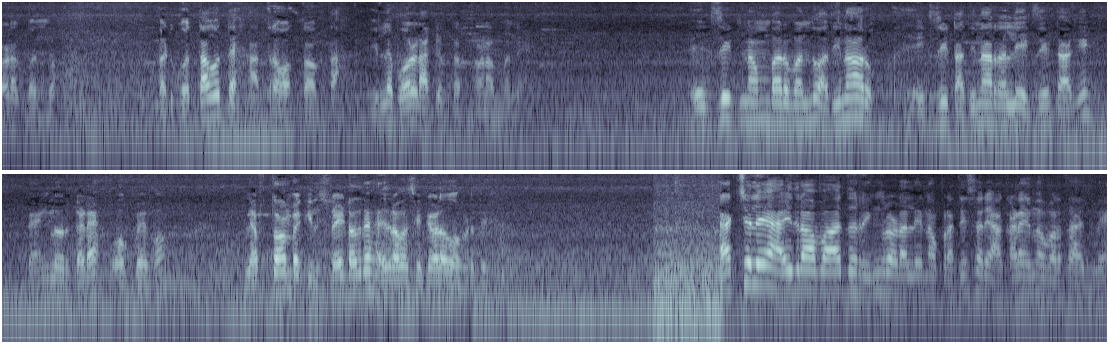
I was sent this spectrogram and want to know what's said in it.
ರೋಡಕ್ಕೆ ಬಂದು. ಬಟ್ ಗೊತ್ತಾಗುತ್ತೆ, ಹತ್ರ ಹೋಗ್ತಾ ಹೋಗ್ತಾ. ಇಲ್ಲೇ ಬೋರ್ಡ್ ಹಾಕಿರ್ತಾರೆ, ನೋಡೋಣ ಬನ್ನಿ. ಎಕ್ಸಿಟ್ ನಂಬರ್ ಬಂದು ಹದಿನಾರು. ಎಕ್ಸಿಟ್ ಹದಿನಾರರಲ್ಲಿ ಎಕ್ಸಿಟ್ ಆಗಿ ಬೆಂಗಳೂರು ಕಡೆ ಹೋಗಬೇಕು. ಲೆಫ್ಟ್ ತೊಗೊಬೇಕು ಇಲ್ಲಿ ಸ್ಟ್ರೈಟ್ ಹೋದರೆ ಹೈದ್ರಾಬಾದ್ ಸಿಟಿ ಒಳಗೆ ಹೋಗ್ಬಿಡ್ತೀವಿ. ಆ್ಯಕ್ಚುಲಿ ಹೈದ್ರಾಬಾದ್ ರಿಂಗ್ ರೋಡಲ್ಲಿ ನಾವು ಪ್ರತಿ ಸರಿ ಆ ಕಡೆಯಿಂದ ಬರ್ತಾ ಇದ್ವಿ.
